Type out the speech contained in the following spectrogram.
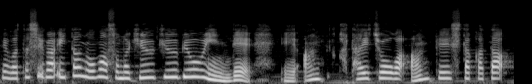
で、私がいたのはその救急病院で、えー、体調が安定した方、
